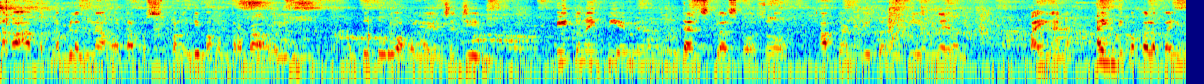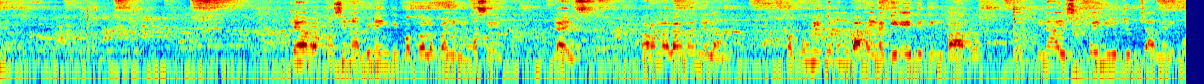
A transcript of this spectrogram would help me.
naka-apat na vlog na ako. Tapos, pang lima kong trabaho, yung magtuturo ako ngayon sa gym. 8 to 9 p.m. yung dance class ko. So, after ng 8 to 9 p.m. na yun, pahinga na. Ay, hindi pa pala pahinga. Kaya ako sinabi na hindi pa pala pahinga kasi, guys, para malaman nyo lang, pag uwi ko ng bahay, nag editing pa ako. Inaayos ko pa yung YouTube channel ko.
